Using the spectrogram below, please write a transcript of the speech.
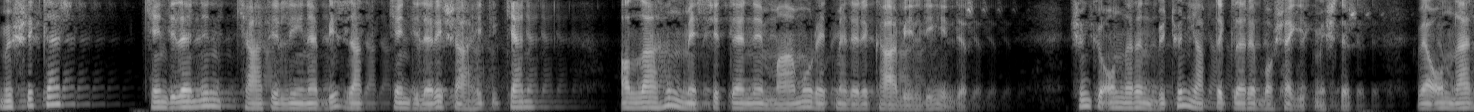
Müşrikler, kendilerinin kâfirliğine bizzat kendileri şahit iken, Allah'ın mescitlerini mamur etmeleri kabil değildir. Çünkü onların bütün yaptıkları boşa gitmiştir. Ve onlar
